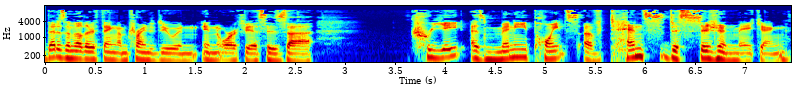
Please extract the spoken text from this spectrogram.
that is another thing I'm trying to do in in Orpheus is uh, create as many points of tense decision making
